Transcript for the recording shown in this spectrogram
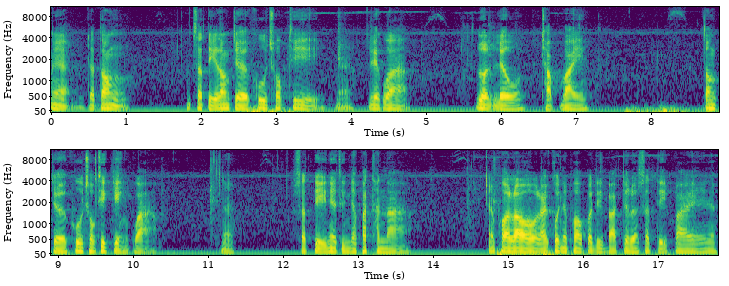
เนี่ยจะต้องสติต้องเจอคู่ชกที่นะเรียกว่ารวดเร็วฉับไว ต้องเจอคู่ชกที่เก่งกว่านะสติเนี่ยถึงจะพัฒนานะพอเราหลายคนเนี่ยพอปฏิบัติเจริญสติไปนะ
